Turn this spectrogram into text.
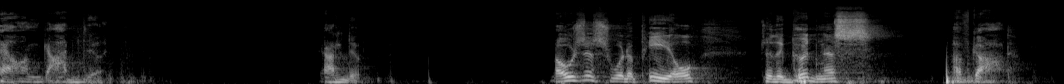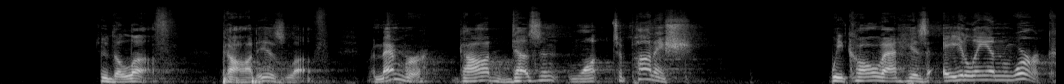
Well, I'm God do it. God to do. Moses would appeal to the goodness of God, to the love. God is love. Remember, God doesn't want to punish. We call that his alien work.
